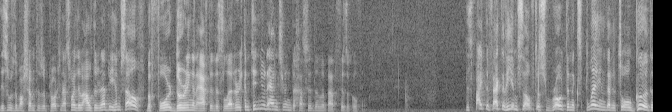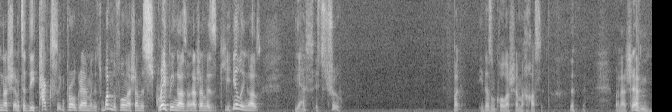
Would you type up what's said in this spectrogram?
this was the Shem approach, and that's why the Alter Rebbe himself, before, during, and after this letter, he continued answering the Hasidim about physical things. Despite the fact that he himself just wrote and explained that it's all good and Hashem, it's a detoxing program and it's wonderful and Hashem is scraping us and Hashem is healing us. Yes, it's true. But he doesn't call Hashem a chassid. when Hashem,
